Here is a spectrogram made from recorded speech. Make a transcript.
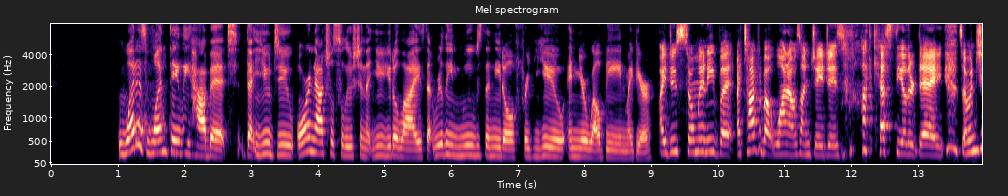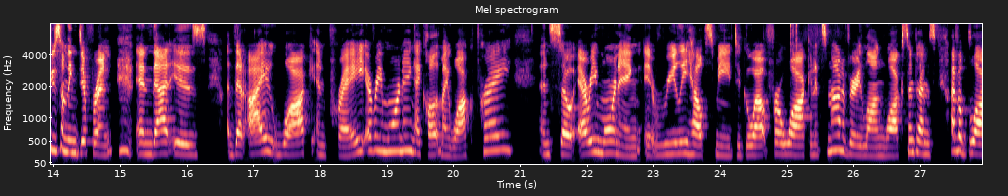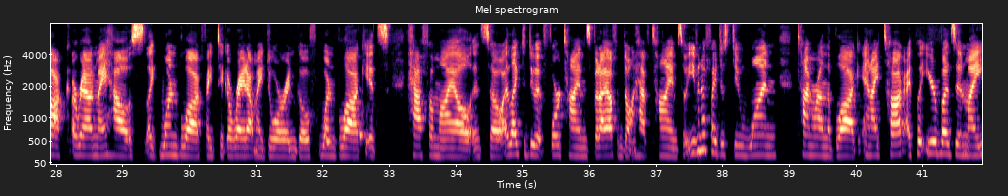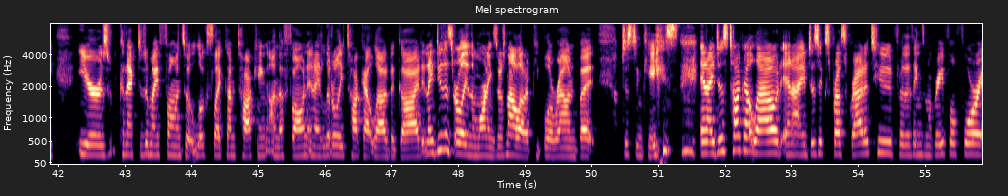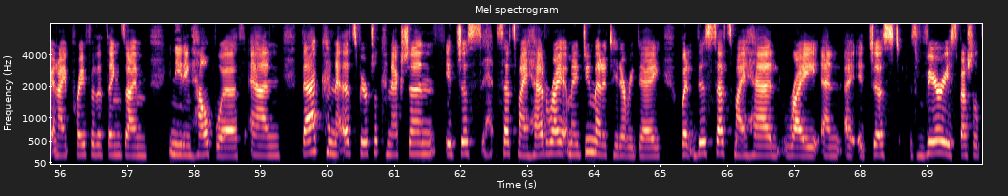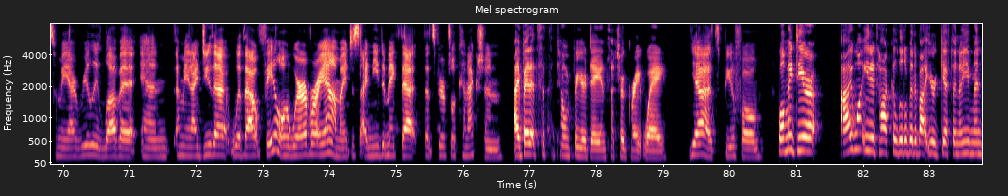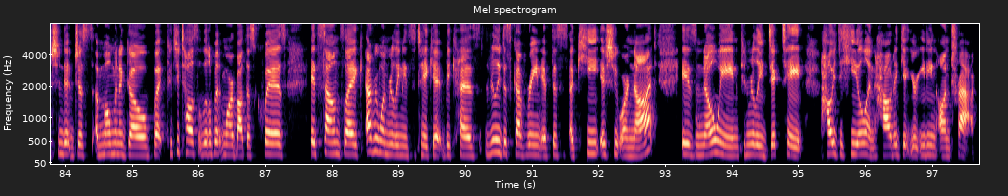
what is one daily habit that you do or a natural solution that you utilize that really moves the needle for you and your well being, my dear? I do so many, but I talked about one. I was on JJ's podcast the other day. So I'm going to choose something different. And that is that I walk and pray every morning. I call it my walk pray. And so every morning, it really helps me to go out for a walk. And it's not a very long walk. Sometimes I have a block around my house, like one block. If I take a right out my door and go one block, it's half a mile. And so I like to do it four times, but I often don't have time. So even if I just do one time around the block and I talk, I put earbuds in my ears connected to my phone so it looks like I'm talking on the phone and I literally talk out loud to God. And I do this early in the mornings. There's not a lot of people around, but just in case. And I just talk out loud and I just express gratitude for the things I'm grateful for and I pray for the things I'm needing help with. And that connect that spiritual connection, it just sets my head right. I mean, I do meditate every day, but this sets my head right. And it just is very special to me. I really love it. And I mean, I do that without fail wherever I am. I just, I need to make that, that spiritual connection. I bet it sets the tone for your day in such a great way. Yeah, it's beautiful. Well, my dear, I want you to talk a little bit about your gift. I know you mentioned it just a moment ago, but could you tell us a little bit more about this quiz? It sounds like everyone really needs to take it because really discovering if this is a key issue or not is knowing can really dictate how to heal and how to get your eating on track.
